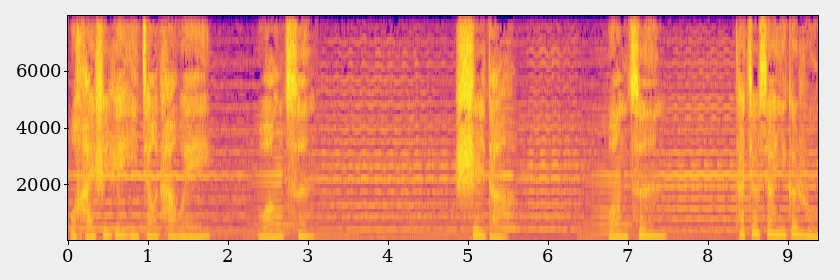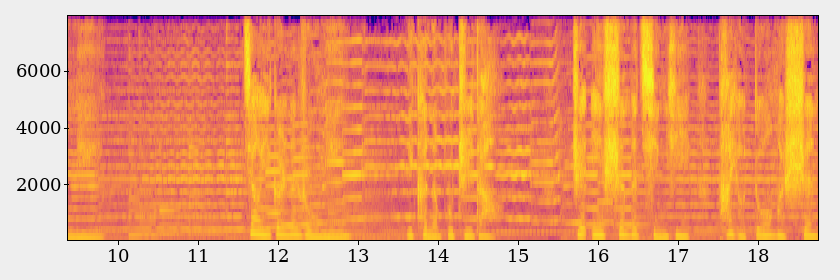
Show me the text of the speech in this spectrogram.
我还是愿意叫它为王村。是的，王村，它就像一个乳名。叫一个人的乳名，你可能不知道，这一生的情谊，它有多么深。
